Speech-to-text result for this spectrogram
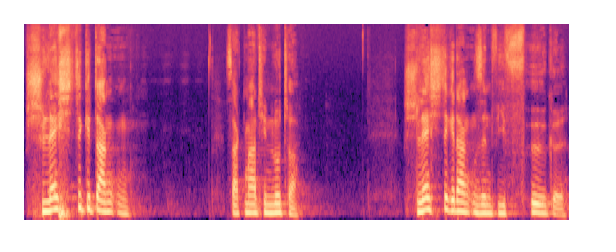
Schlechte Gedanken, sagt Martin Luther, schlechte Gedanken sind wie Vögel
